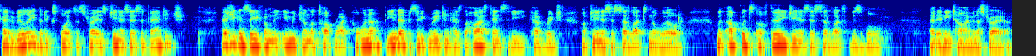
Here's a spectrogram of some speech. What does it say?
capability that exploits Australia's GNSS advantage. As you can see from the image on the top right corner, the Indo-Pacific region has the highest density coverage of GNSS satellites in the world, with upwards of 30 GNSS satellites visible at any time in Australia.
